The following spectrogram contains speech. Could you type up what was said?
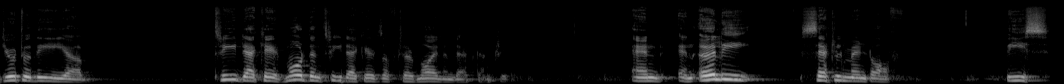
due to the uh, three decades, more than three decades of turmoil in that country. And an early settlement of peace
